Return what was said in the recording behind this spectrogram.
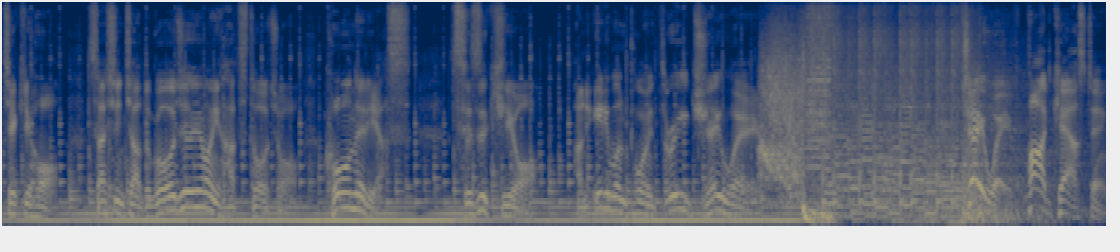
チェキホー最新チャート54位初登場コーネリアス続きを on 81.3 J-Wave. J-WAVE PODCASTING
